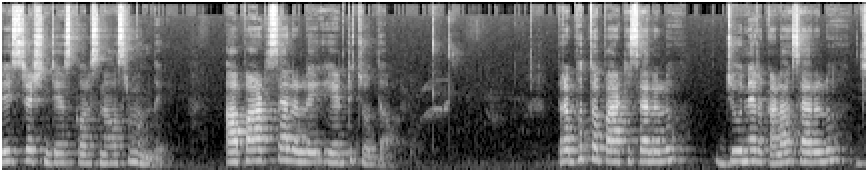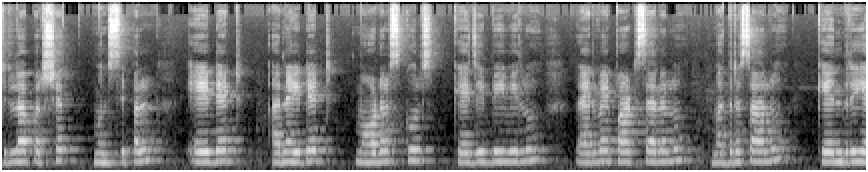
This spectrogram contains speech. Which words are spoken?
రిజిస్ట్రేషన్ చేసుకోవాల్సిన అవసరం ఉంది. ఆ పాఠశాలలు ఏంటి చూద్దాం. ప్రభుత్వ పాఠశాలలు జూనియర్ కళాశాలలు Zilla Parishad municipal aided unaided model schools కేజీబీవీలు రైల్వే పాఠశాలలు మద్రసాలు కేంద్రీయ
